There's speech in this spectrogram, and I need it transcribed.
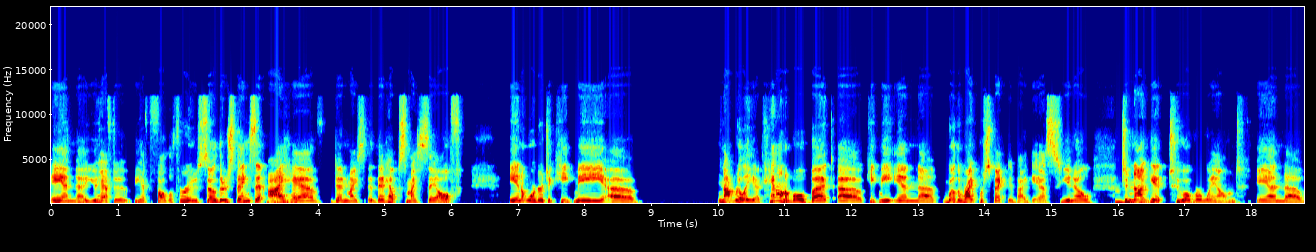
and uh, you have to you have to follow through. So there's things that I have done my that helps myself in order to keep me uh, not really accountable, but uh, keep me in uh, well the right perspective, I guess. You know, to Mhm. not get too overwhelmed. And uh,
